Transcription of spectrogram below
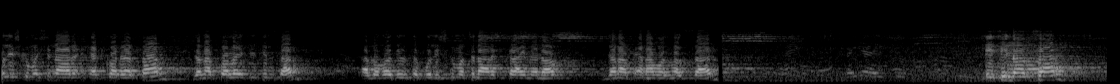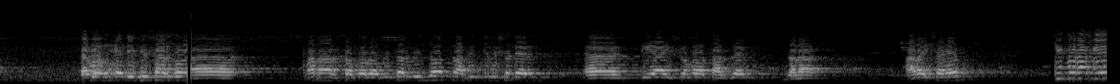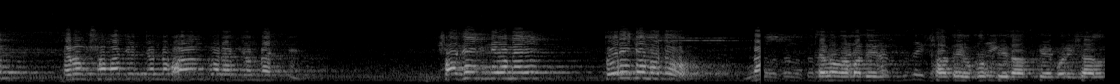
Police commissioner headquarter sir, জনাব তলয় সিসিম sir এবং অতিরিক্ত police commissioner crime and of জনাব Enamul Haque sir, DC north sir এবং ADC sir থানার সকল অফিসারবৃন্দ, ট্রাফিক ডিভিশনের টিআই সহ সার্জেন্ট যারা আড়াই সাহেব। রাখেন এবং সমাজের জন্য ভয়ঙ্কর একজন ব্যক্তি। সঠিক নিয়মে তরিকা মতো এবং আমাদের সাথে উপস্থিত আজকে বরিশাল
